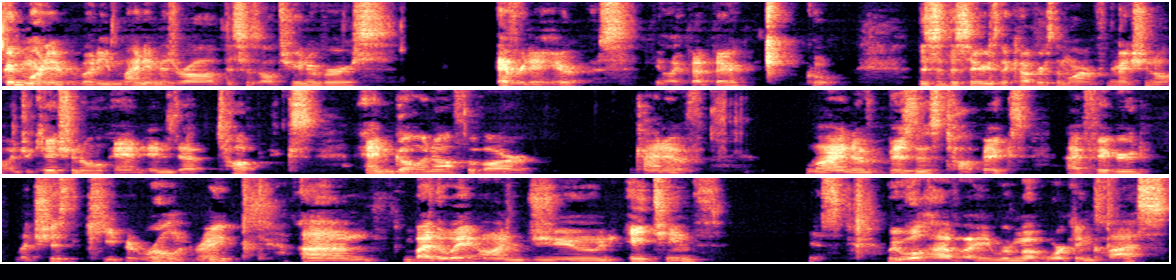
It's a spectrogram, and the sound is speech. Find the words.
Good morning, everybody. My name is Rob. This is Alt Universe. Everyday Heroes. You like that there? Cool. This is the series that covers the more informational, educational, and in depth topics. And going off of our kind of line of business topics, I figured let's just keep it rolling, right? Um, by the way, on June 18th, yes, we will have a remote working class.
